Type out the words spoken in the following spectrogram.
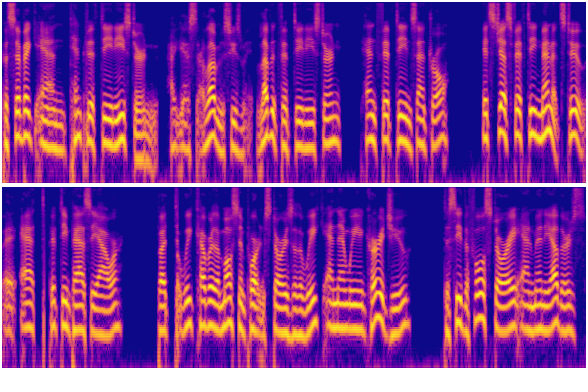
Pacific and 10:15 Eastern. I guess 11, excuse me, 11:15 Eastern, 10:15 Central. It's just 15 minutes too, at 15 past the hour. But we cover the most important stories of the week, and then we encourage you to see the full story and many others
